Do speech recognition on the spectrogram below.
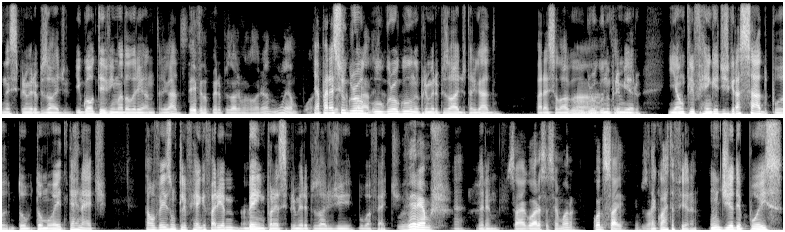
nesse primeiro episódio. Igual teve em Mandaloriano, tá ligado? Teve no primeiro episódio de Mandaloriano? Não lembro, porra. E aparece o, Gro o Grogu no primeiro episódio, tá ligado? Aparece logo ah, o Grogu no primeiro. E é um cliffhanger desgraçado, pô. Tomou a internet. Talvez um cliffhanger faria é. bem para esse primeiro episódio de Boba Fett. Veremos. É, veremos. Sai agora essa semana? Quando sai o episódio? Sai quarta-feira. Um dia depois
